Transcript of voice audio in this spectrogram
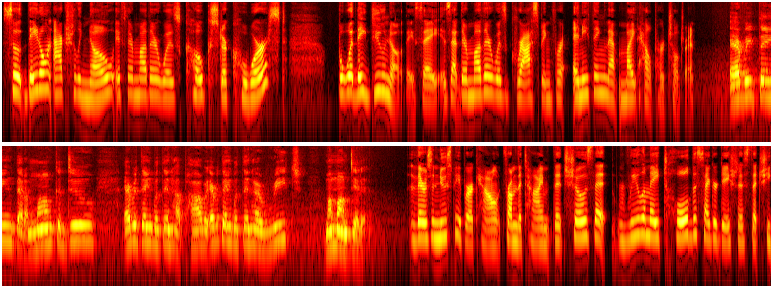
So they don't actually know if their mother was coaxed or coerced. But what they do know, they say, is that their mother was grasping for anything that might help her children. Everything that a mom could do, everything within her power, everything within her reach, my mom did it there's a newspaper account from the time that shows that Lela Mae told the segregationists that she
